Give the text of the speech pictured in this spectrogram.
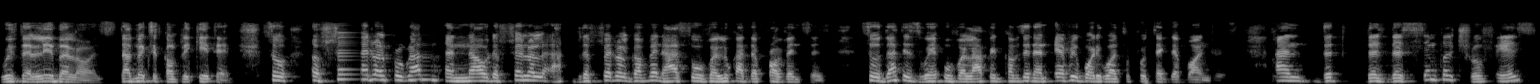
with the labor laws. That makes it complicated. So a federal program, and now the federal the federal government has to overlook at the provinces. So that is where overlapping comes in, and everybody wants to protect their boundaries. And the the, the simple truth is,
